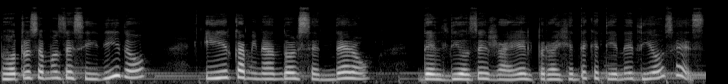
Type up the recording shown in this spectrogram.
Nosotros hemos decidido ir caminando el sendero del Dios de Israel, pero hay gente que tiene dioses,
